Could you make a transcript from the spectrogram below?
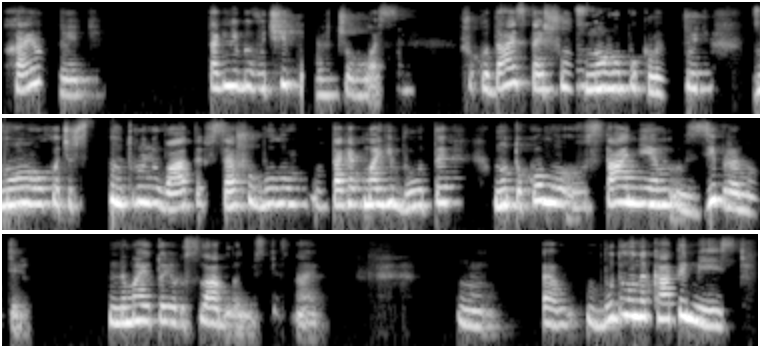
Хай лежить. Так ніби в очікуванні чогось. Що кудись та й що знову покличуть, знову хочеш контролювати все, що було так, як має бути, ну такому стані зібраності. Немає тої розслабленості, знаєте. М, е, Буде уникати місць,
